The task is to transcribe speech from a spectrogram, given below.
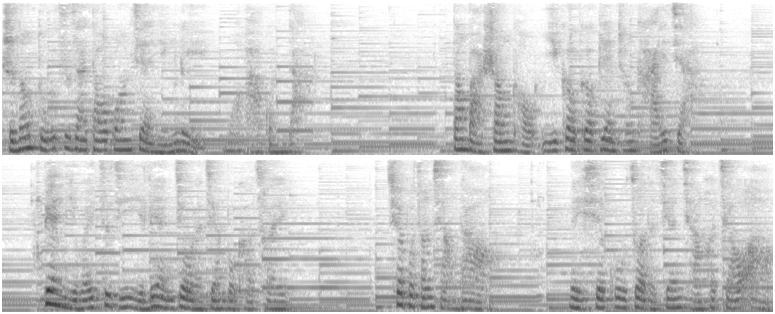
只能独自在刀光剑影里摸爬滚打。当把伤口一个个变成铠甲，便以为自己已练就了坚不可摧，却不曾想到，那些故作的坚强和骄傲，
